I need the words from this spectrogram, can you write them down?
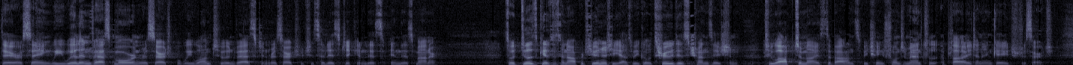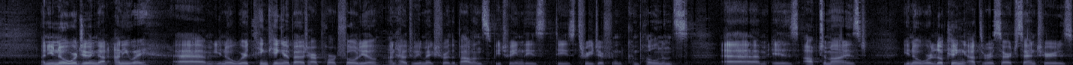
they are saying we will invest more in research, but we want to invest in research which is holistic in this, in this manner. So it does give us an opportunity as we go through this transition to optimize the balance between fundamental, applied, and engaged research. And you know we're doing that anyway. Um, you know we're thinking about our portfolio and how do we make sure the balance between these, these three different components um, is optimized. You know we're looking at the research centres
